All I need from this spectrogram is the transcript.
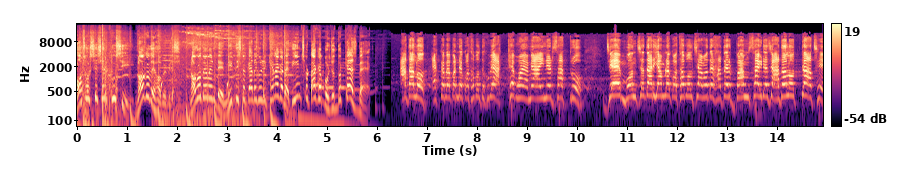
বছর শেষের খুশি নগদে হবে বেশি। নগদ পেমেন্টে নির্দিষ্ট ক্যাটাগরির কেনাকাটায় তিনশো টাকা পর্যন্ত ক্যাশব্যাক আদালত একটা ব্যাপার নিয়ে কথা বলতে খুবই আক্ষেপ হয় আমি আইনের ছাত্র। যে মঞ্চে দাঁড়িয়ে আমরা কথা বলছি আমাদের হাতের বাম সাইডে যে আদালতটা আছে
